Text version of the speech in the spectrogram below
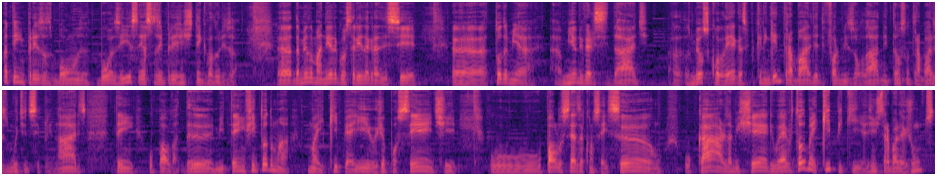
mas tem empresas bons, boas e essas empresas a gente tem que valorizar. Eh, da mesma maneira, gostaria de agradecer eh, toda a minha, a minha universidade, a- os meus colegas, porque ninguém trabalha de forma isolada, então são trabalhos multidisciplinares. Tem o Paulo Adame, tem, enfim, toda uma, uma equipe aí, o Gepocente, o, o Paulo César Conceição, o Carlos, a Michele, o Ever, toda uma equipe que a gente trabalha juntos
